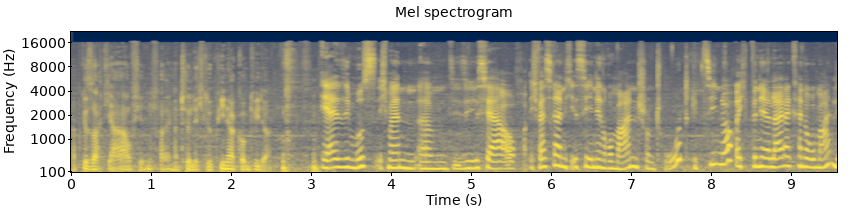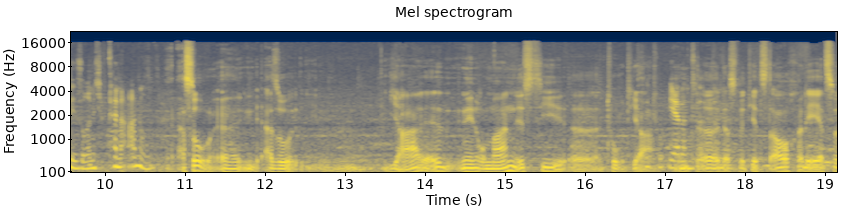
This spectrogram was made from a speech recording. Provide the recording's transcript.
habe gesagt, ja, auf jeden Fall, natürlich, Lupina kommt wieder. Ja, sie muss, ich meine, ähm, sie, sie, ist ja auch, ich weiß gar nicht, ist sie in den Romanen schon tot? Gibt sie noch? Ich bin ja leider keine Romanleserin, ich habe keine Ahnung. Ach so, äh, also ja, in den Romanen ist sie äh, tot, ja. ja und äh, das wird jetzt auch, nee, jetzt äh,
